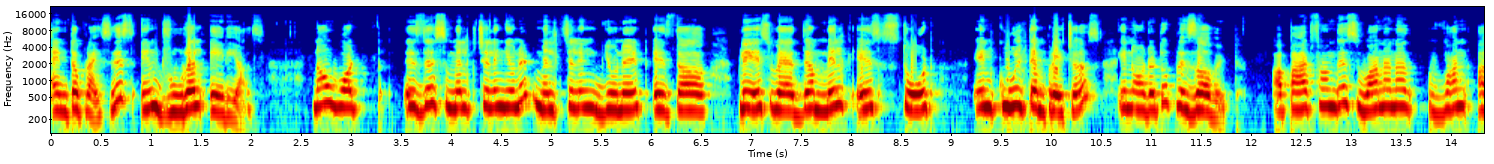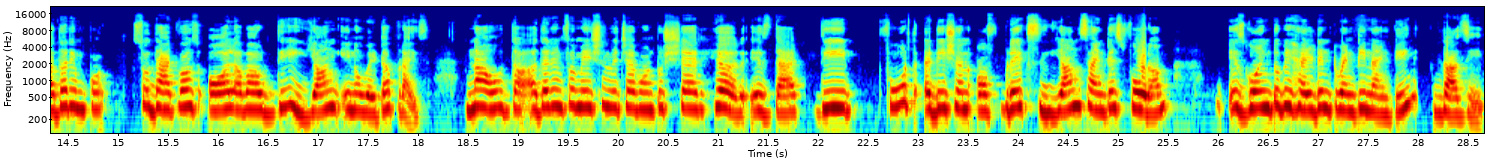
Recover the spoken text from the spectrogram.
enterprises in rural areas. Now what is this milk chilling unit? Milk chilling unit is the place where the milk is stored in cool temperatures in order to preserve it. Apart from this, one, another, one other important so that was all about the Young Innovator Prize. Now the other information which I want to share here is that the fourth edition of BRICS Young Scientist Forum is going to be held in 2019 Brazil.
